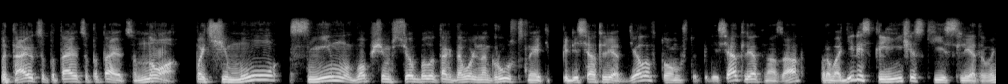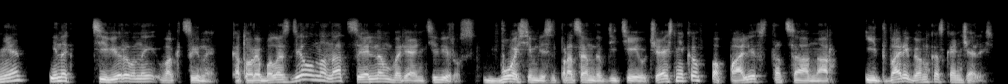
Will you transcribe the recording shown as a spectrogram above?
Пытаются, пытаются, пытаются. Но почему с ним, в общем, все было так довольно грустно эти 50 лет? Дело в том, что 50 лет назад проводились клинические исследования инактивированной вакцины, которая была сделана на цельном варианте вируса. 80% детей-участников попали в стационар, и два ребенка скончались.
